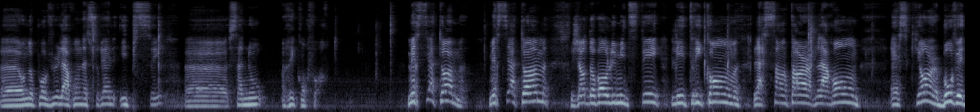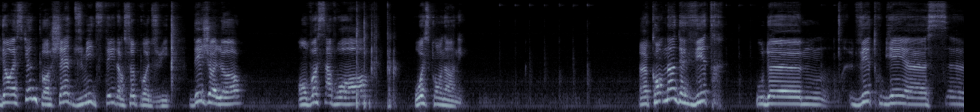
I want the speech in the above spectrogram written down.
Euh, on n'a pas vu l'arôme naturel épicé. Euh, ça nous réconforte. Merci à Tom. Merci à Tom. J'ai hâte de voir l'humidité, les trichomes, la senteur, l'arôme. Est-ce qu'il y a un beau Veda? Est-ce qu'il y a une pochette d'humidité dans ce produit? Déjà là, on va savoir où est-ce qu'on en est? Un contenant de vitre ou de hum, vitre ou bien, euh, euh,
